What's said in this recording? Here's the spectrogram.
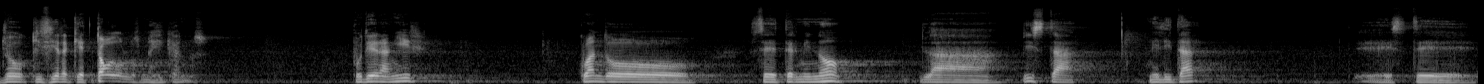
Yo quisiera que todos los mexicanos pudieran ir. Cuando se terminó la pista militar, este,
